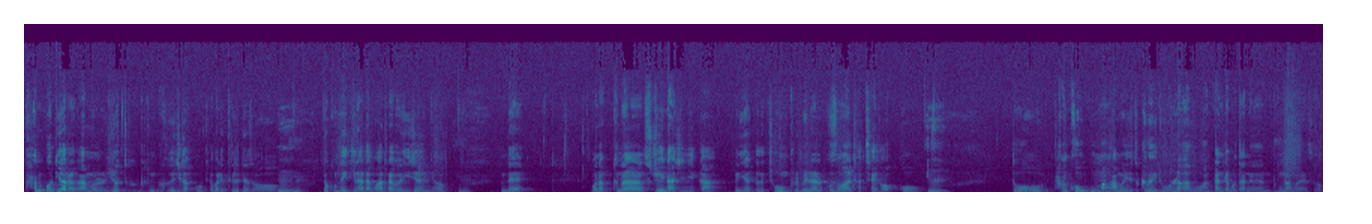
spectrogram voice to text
캄보디아를 가면 리조트 좀 거지 같고 개발이 덜 돼서 음. 몇 군데 있긴 하다고 하더라고요 이제는요. 네. 근데 워낙 그 나라 수준이 낮으니까 그냥 그 좋은 풀빌라를 구성할 자체가 없고 음. 또 방콕만 가면 이제 또 금액이 좀 올라가고 딴 데보다는 동남아에서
